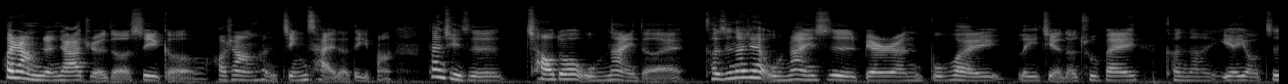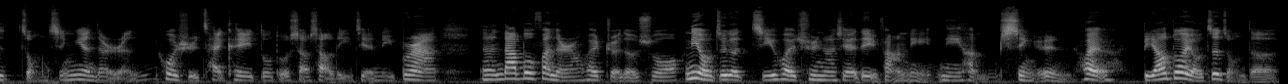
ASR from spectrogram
会让人家觉得是一个好像很精彩的地方，但其实超多无奈的诶可是那些无奈是别人不会理解的，除非可能也有这种经验的人，或许才可以多多少少理解你。不然，可能大部分的人会觉得说，你有这个机会去那些地方，你你很幸运，会比较多有这种的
